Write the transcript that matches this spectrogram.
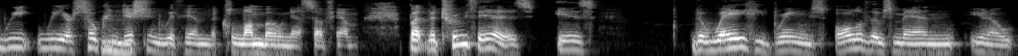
we we are so Mm. conditioned with him, the Columbo ness of him, but the truth is is the way he brings all of those men, you know,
